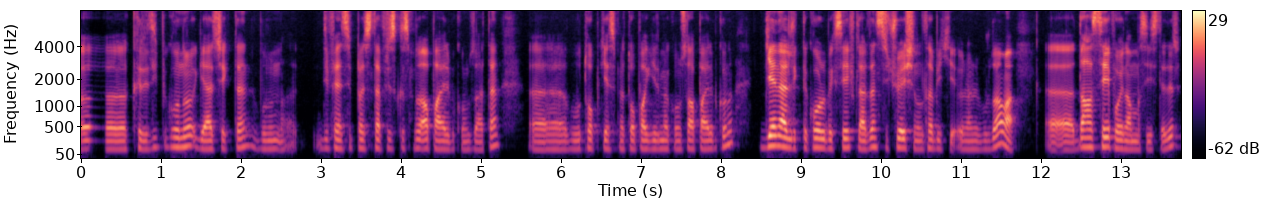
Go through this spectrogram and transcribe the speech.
eee, kritik bir konu gerçekten. Bunun defensive pass interference kısmı apayrı bir konu zaten. Eee, bu top kesme, topa girme konusu apayrı bir konu. Genellikle quarterback safe'lerden situational tabii ki önemli burada ama eee, daha safe oynanması istenir.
